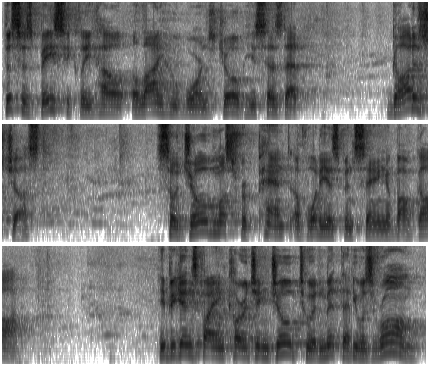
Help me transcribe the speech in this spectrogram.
this is basically how Elihu warns Job. He says that God is just, so Job must repent of what he has been saying about God. He begins by encouraging Job to admit that he was wrong.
